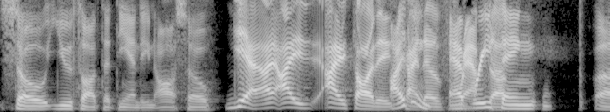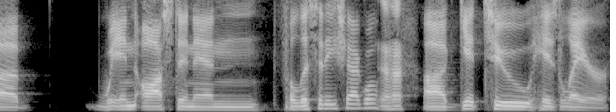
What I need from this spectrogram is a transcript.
so you thought that the ending also? Yeah, I I, I thought it I kind think of everything uh, when Austin and Felicity Shagwell Uh-huh. uh, get to his lair.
